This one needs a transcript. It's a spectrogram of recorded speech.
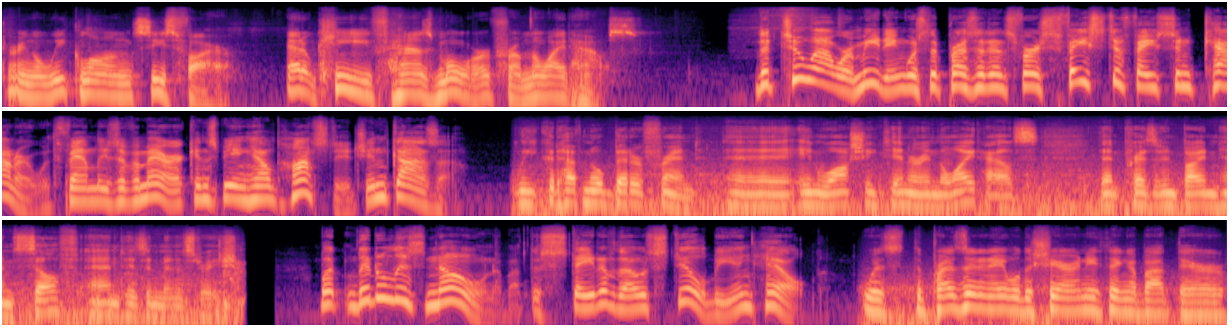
during a week long ceasefire. Ed O'Keefe has more from the White House. The two hour meeting was the president's first face to face encounter with families of Americans being held hostage in Gaza. We could have no better friend uh, in Washington or in the White House than President Biden himself and his administration but little is known about the state of those still being held. Was the president able to share anything about their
